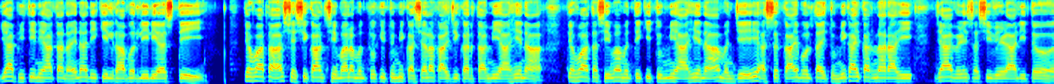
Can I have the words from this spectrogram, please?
या भीतीने आता नैना देखील घाबरलेली असते. तेव्हा आता शशिकांत सीमाला म्हणतो की तुम्ही कशाला काळजी करता? मी आहे ना. तेव्हा आता सीमा म्हणते की तुम्ही आहे ना? म्हणजे असं काय बोलताय? तुम्ही काय करणार आहे? ज्या वेळेस अशी वेळ आली तर.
